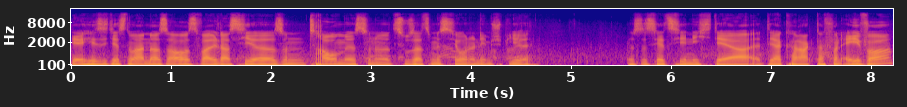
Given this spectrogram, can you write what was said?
Der hier sieht jetzt nur anders aus, weil das hier so ein Traum ist, so eine Zusatzmission in dem Spiel. Das ist jetzt hier nicht der, der Charakter von Ava,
